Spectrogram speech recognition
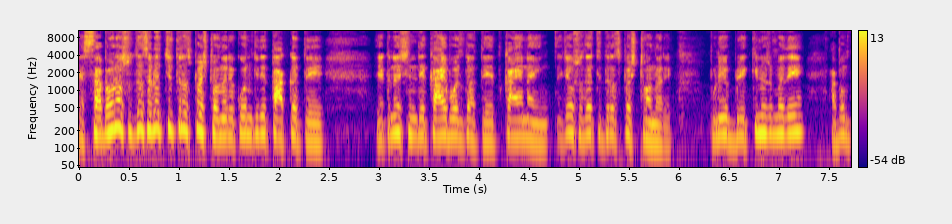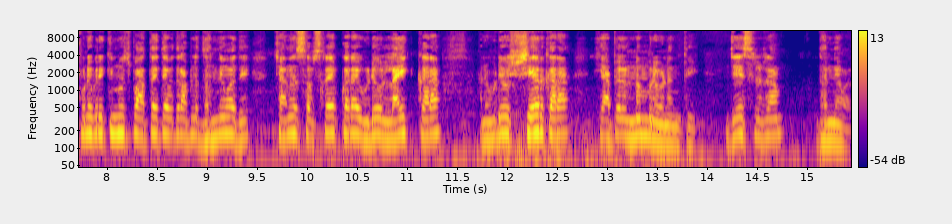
या सभांना सुद्धा सगळं चित्र स्पष्ट होणार आहे. कोण किती ताकद आहे? एकनाथ शिंदे काय बोलतात आहेत काय नाही याच्यावर सुद्धा चित्र स्पष्ट होणार आहे. पुणे ब्रेकिंग न्यूजमध्ये आपण पुणे ब्रेकिंग न्यूज पाहताय त्याबद्दल आपलं धन्यवाद आहे. चॅनल सबस्क्राईब करा व्हिडिओ लाईक करा आणि व्हिडिओ शेअर करा ही आपल्याला नम्र विनंती. जय श्रीराम धन्यवाद.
